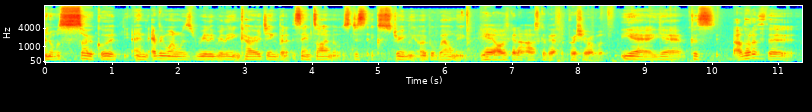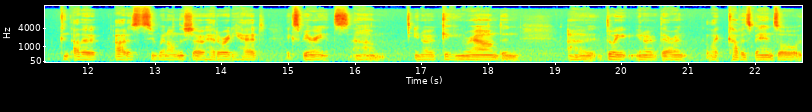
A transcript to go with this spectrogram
and it was so good and everyone was really really encouraging but at the same time it was just extremely overwhelming Yeah, I was going to ask about the pressure of it. yeah yeah because a lot of the other artists who went on the show had already had experience um, you know gigging around and uh, doing you know their own like covers bands or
